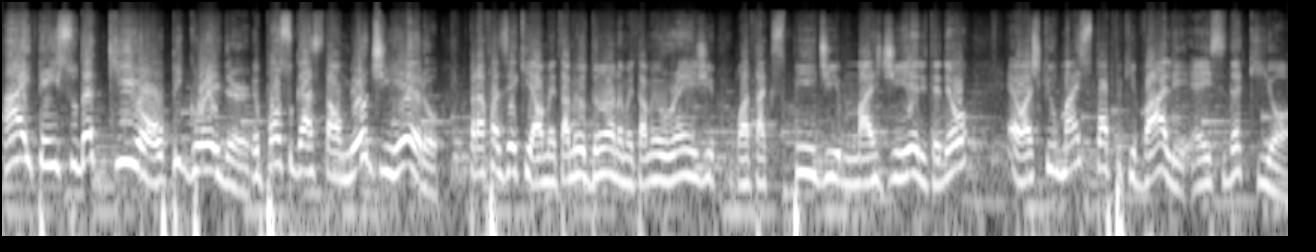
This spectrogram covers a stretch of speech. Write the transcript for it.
Ah, tem isso daqui, ó, o upgrader. Eu posso gastar o meu dinheiro pra fazer aqui Aumentar meu dano, aumentar meu range, o attack speed, mais dinheiro, entendeu? É, eu acho que o mais top que vale é esse daqui, ó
